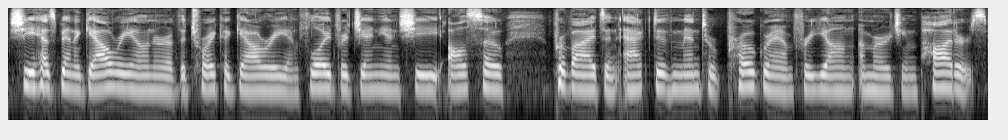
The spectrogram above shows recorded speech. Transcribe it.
She has been a gallery owner of the Troika Gallery in Floyd, Virginia, and she also provides an active mentor program for young emerging potters.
